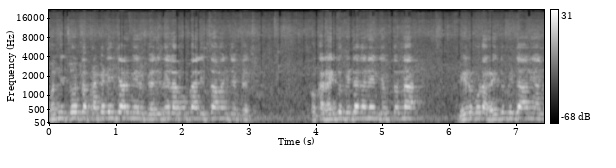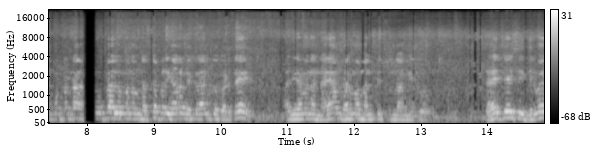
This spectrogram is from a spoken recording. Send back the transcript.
కొన్ని చోట్ల ప్రకటించారు మీరు పదివేల రూపాయలు ఇస్తామని చెప్పేసి. ఒక రైతు బిడ్డగా నేను చెప్తున్నా మీరు కూడా రైతు బిడ్డ అని అనుకుంటున్నా రూపాయలు మనం నష్టపరిహారం ఎకరానికి కడితే అది ఏమైనా న్యాయం ధర్మం అనిపిస్తుందా మీకు? దయచేసి ఇరవై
